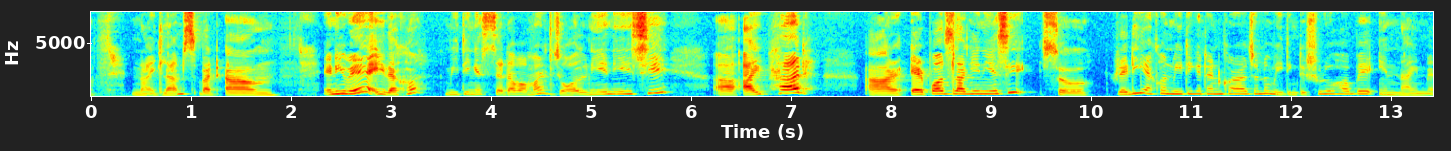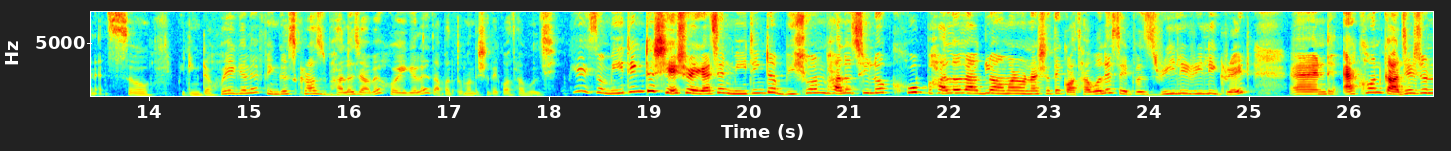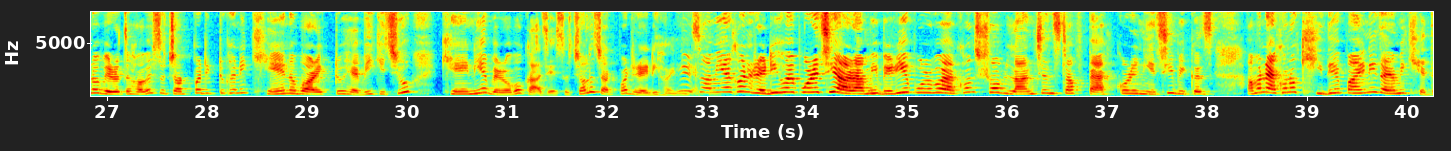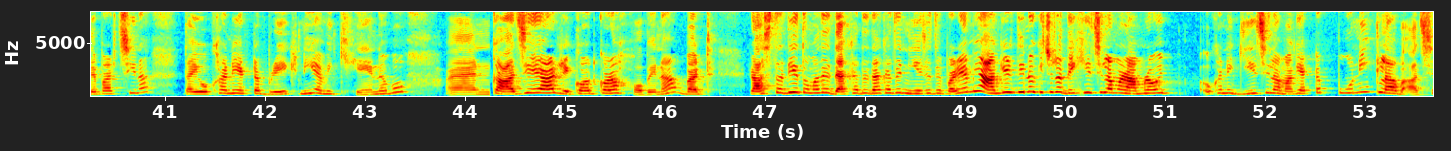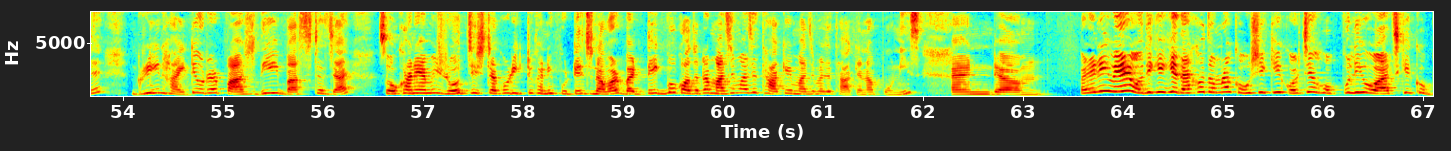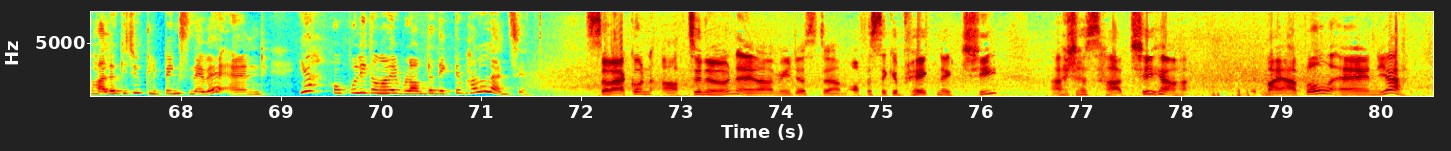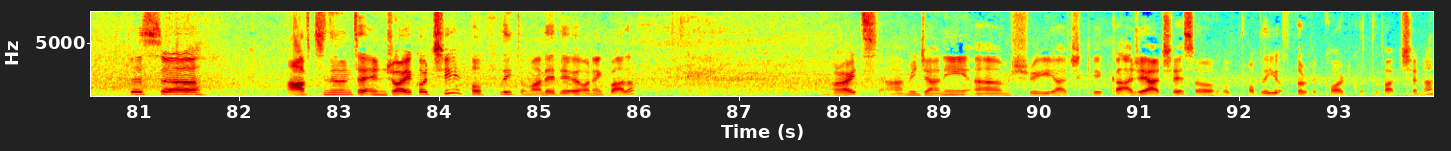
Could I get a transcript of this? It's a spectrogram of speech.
night lamps but anyway এই দেখো মিটিংয়ের সেট আপ আমার, জল নিয়ে নিয়েছি আইপ্যাড আর এয়ারপডস লাগিয়ে নিয়েছি সো রেডি এখন মিটিং অ্যাটেন্ড করার জন্য মিটিংটা শুরু হবে ইন নাইন মিনিটস সো মিটিংটা হয়ে গেলে ফিঙ্গার্স ক্রস ভালো যাবে হয়ে গেলে তারপর তোমাদের সাথে কথা বলছি। ওকে সো মিটিংটা শেষ হয়ে গেছে মিটিংটা ভীষণ ভালো ছিল খুব ভালো লাগল আমার ওনার সাথে কথা বলে so it was really really great and এখন কাজের জন্য বেরোতে হবে সো চটপট একটুখানি খেয়ে নেব আর একটু হেভি কিছু খেয়ে নিয়ে বেরোবো কাজে। সো চলো চটপট রেডি হয়নি সো আমি এখন রেডি হয়ে পড়েছি আর আমি বেরিয়ে পড়ব এখন সব লাঞ্চ অ্যান্ড স্টাফ প্যাক করে নিয়েছি বিকজ আমার না এখনও খিদে পাইনি তাই আমি খেতে পারছি না, তাই ওখানে একটা ব্রেক নিয়ে আমি খেয়ে নেব। অ্যান্ড কাজে আর রেকর্ড করা হবে না বাট রাস্তা দিয়ে তোমাদের দেখাতে দেখাতে নিয়ে যেতে পারি। আমি আগের দিনও কিছুটা দেখিয়েছিলাম, আর আমরা ওই ওখানে গিয়েছিলাম, আগে একটা পনি ক্লাব আছে গ্রিন হাইটে ওটার পাশ দিয়েই বাসটা যায়। সো ওখানে আমি রোজ চেষ্টা করি একটুখানি ফুটেজ নেওয়ার বাট দেখব কতটা মাঝে মাঝে থাকে, মাঝে মাঝে থাকে না পনিস অ্যান্ড বাট এনিওয়ে ওদিকে গিয়ে দেখো তোমরা কৌশিক কী করছে। হোপফুলি ও আজকে খুব ভালো কিছু ক্লিপিংস নেবে। অ্যান্ড ইয়া হোপফুলি তোমাদের ব্লগটা দেখতে ভালো লাগছে। সো এখন আফটারনুন আমি জাস্ট অফিস থেকে ব্রেক নিচ্ছি। জাস্ট হাঁটছি with my Apple and yeah just আফটারনুনটা enjoy করছি। হোপফুলি তোমাদের দেবে অনেক ভালো। রাইট আমি জানি um, শ্রী আজকে কাজে আছে সো প্রবলি রেকর্ড করতে পারছে না।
